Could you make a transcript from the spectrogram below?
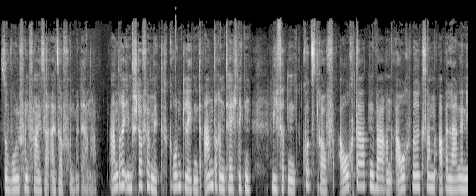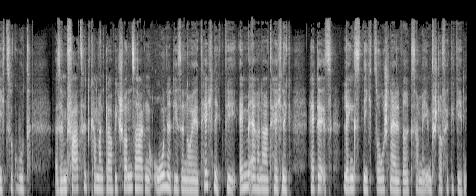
sowohl von Pfizer als auch von Moderna. Andere Impfstoffe mit grundlegend anderen Techniken lieferten kurz darauf auch Daten, waren auch wirksam, aber lange nicht so gut. Also im Fazit kann man, glaube ich, schon sagen, ohne diese neue Technik, die mRNA-Technik, hätte es längst nicht so schnell wirksame Impfstoffe gegeben.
